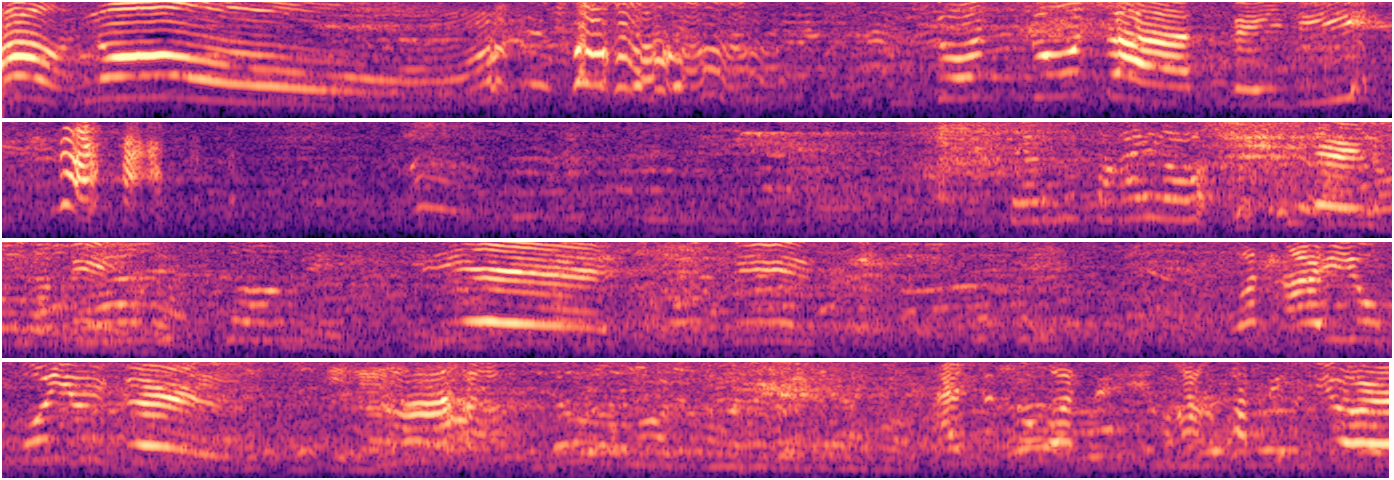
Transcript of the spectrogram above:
Oh, no. don't do that, baby. Terno pa kayo. Terno kami. It's so big. Yes, so big. What are you, boy or girl? Ah. I don't know what, what is your...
